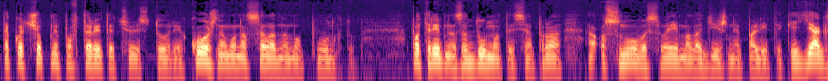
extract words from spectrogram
Так от, щоб не повторити цю історію, кожному населеному пункту потрібно задуматися про е, основи своєї молодіжної політики, як,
